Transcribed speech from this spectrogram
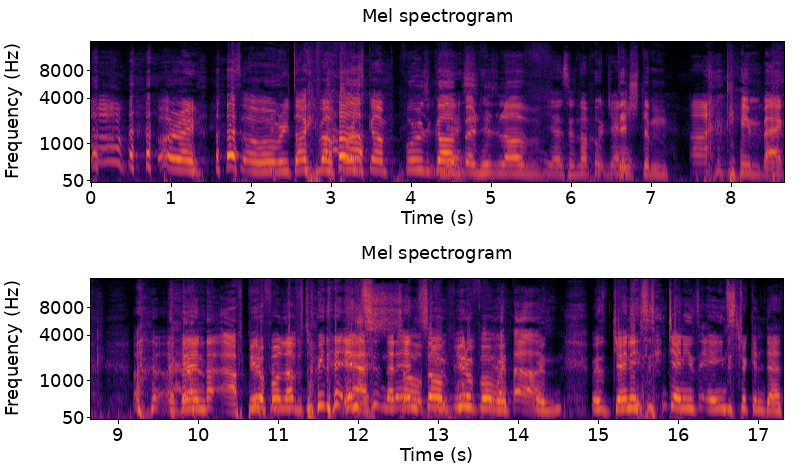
All right. So what were we talking about? Forrest Gump. Forrest Gump Yes. and his love Yes, his love for Jenny. ditched him, Uh, came back again, beautiful love story that Yes, ends that so ends so beautiful. beautiful with, Yeah. with with Jenny's Jenny's AIDS-stricken death.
